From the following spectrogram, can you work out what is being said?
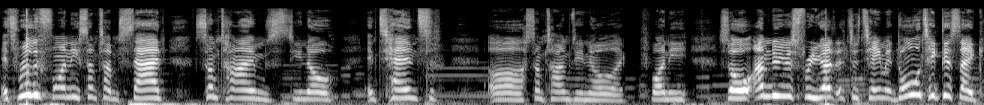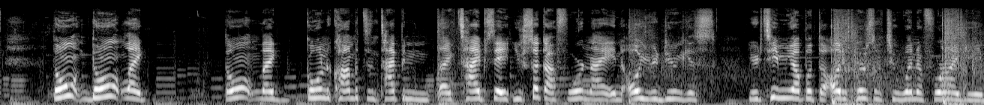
It's really funny, sometimes sad, sometimes, you know, intense, uh, sometimes, you know, like funny. So I'm doing this for you guys entertainment. Don't take this like don't don't like don't like go into comments and type in like type say you suck at Fortnite and all you're doing is you're teaming up with the other person to win a Fortnite game.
